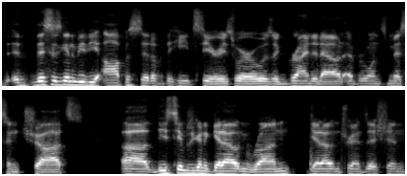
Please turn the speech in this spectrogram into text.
this is going to be the opposite of the Heat series where it was a grinded out, everyone's missing shots. Uh, these teams are going to get out and run, get out and transition,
